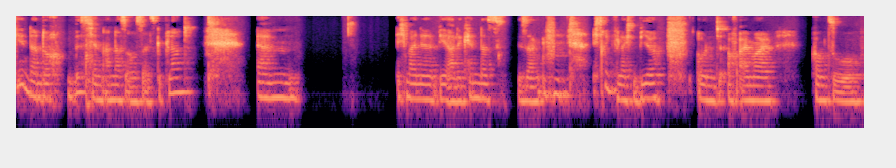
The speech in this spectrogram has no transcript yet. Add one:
gehen dann doch ein bisschen anders aus als geplant. Ähm, ich meine, wir alle kennen das. Wir sagen, ich trinke vielleicht ein Bier und auf einmal kommt so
